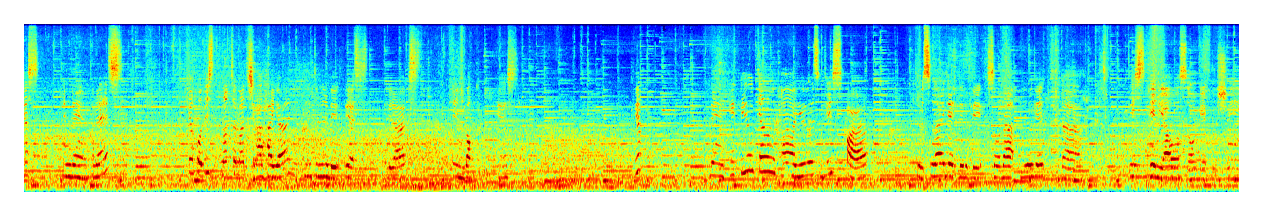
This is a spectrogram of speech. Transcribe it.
Yes. And then press. Careful, this not too much uh, higher. To little bit, yes. Relax and lock. Yes. Yeah. Then if you can uh, use this part to slide it a little bit so that you get the this area also get pushing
